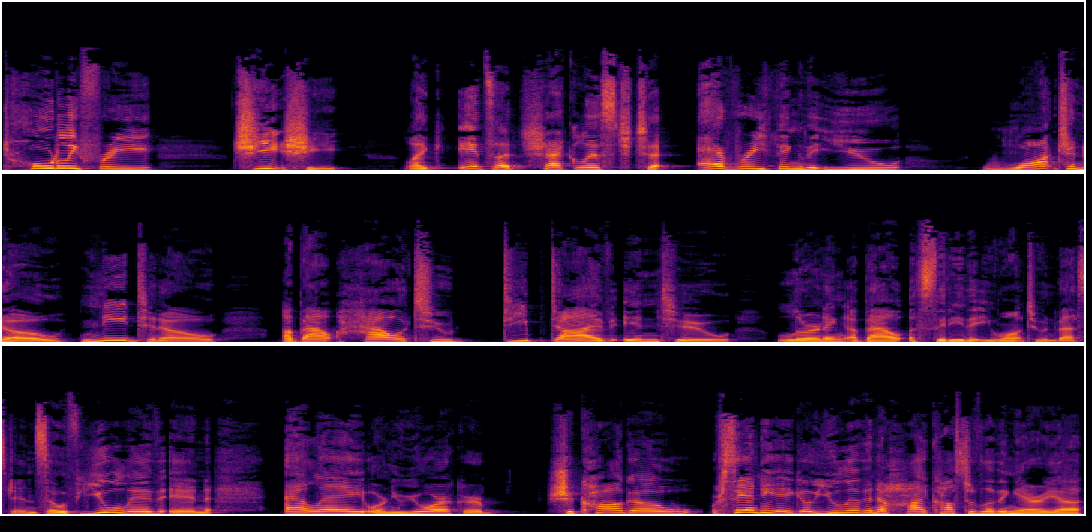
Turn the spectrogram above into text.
totally free cheat sheet. Like it's a checklist to everything that you want to know, need to know about how to deep dive into learning about a city that you want to invest in. So if you live in LA or New York or Chicago or San Diego, you live in a high cost of living area,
